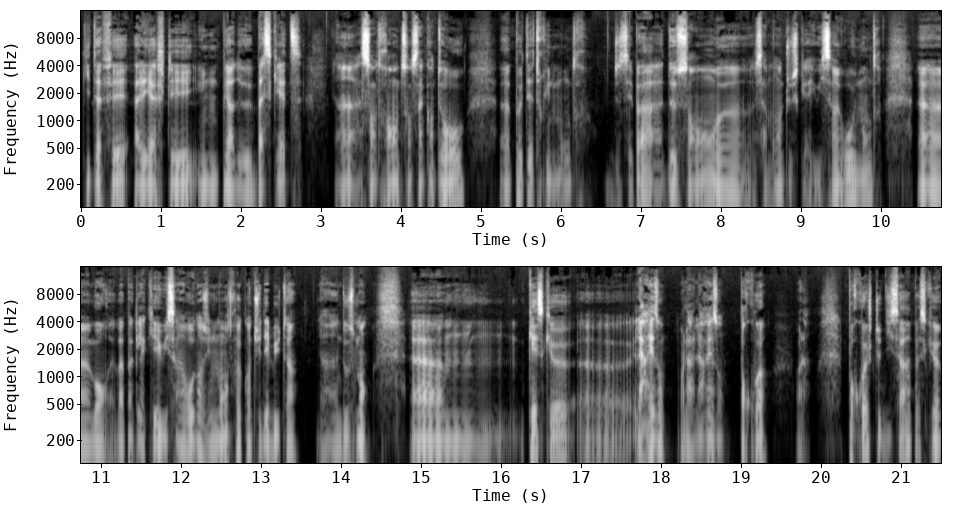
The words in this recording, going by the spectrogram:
qui t'a fait aller acheter une paire de baskets hein, à 130, 150 euros euh, Peut-être une montre je ne sais pas, à 200, euh, ça monte jusqu'à 800 euros une montre. Euh, bon, elle va pas claquer 800 euros dans une montre quand tu débutes, hein, hein doucement. Qu'est-ce que la raison? Voilà, la raison. Pourquoi? Voilà. Pourquoi je te dis ça? Parce que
